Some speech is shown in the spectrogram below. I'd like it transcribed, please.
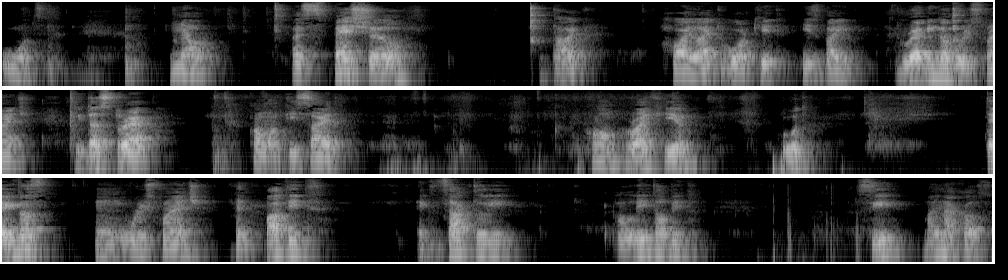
it? now a special type how I like to work it is by grabbing a wrist wrench with a strap. Come on this side. Come right here. Good. Take the mm, wrist wrench and put it exactly a little bit see my knuckles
